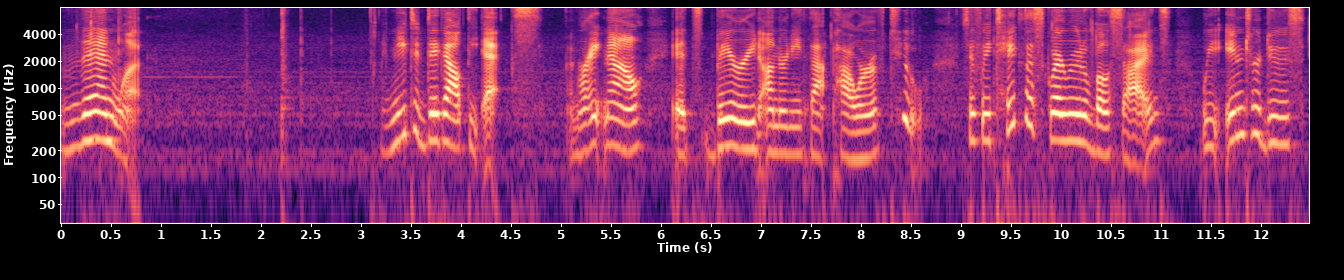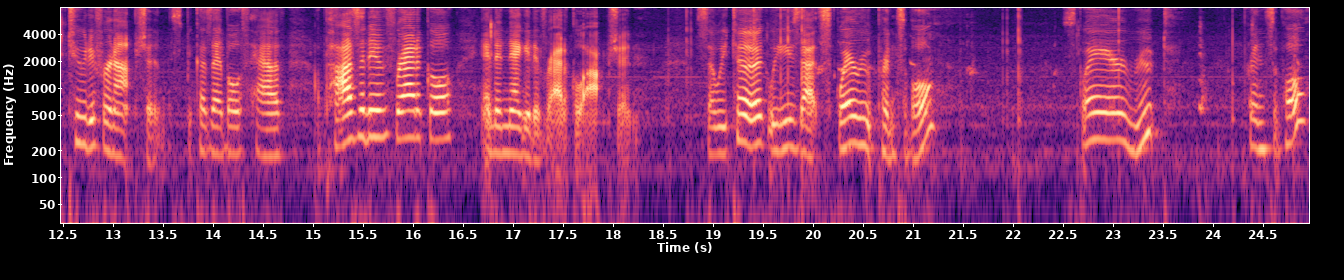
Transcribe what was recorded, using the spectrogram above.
Then what? I need to dig out the x. And right now, it's buried underneath that power of 2. So if we take the square root of both sides, we introduce two different options because I both have a positive radical and a negative radical option. So we took, we used that square root principle, square root principle,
